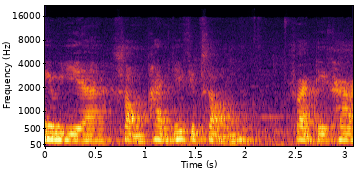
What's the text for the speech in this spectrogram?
New Year 2022 สวัสดีค่ะ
